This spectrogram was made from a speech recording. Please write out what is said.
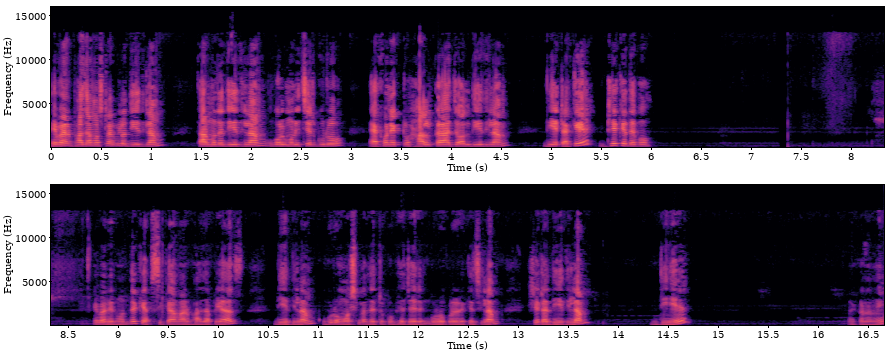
এবার ভাজা মশলাগুলো দিয়ে দিলাম। তার মধ্যে দিয়ে দিলাম গোলমরিচের গুঁড়ো। এখন একটু হালকা জল দিয়ে দিলাম। দিয়ে এটাকে ঢেকে দেব। এবার এর মধ্যে ক্যাপসিকাম আর ভাজা পেঁয়াজ দিয়ে দিলাম। গুঁড়ো মশলা যেটুকু ভেজে গুঁড়ো করে রেখেছিলাম, সেটা দিয়ে দিলাম। দিয়ে এখন আমি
